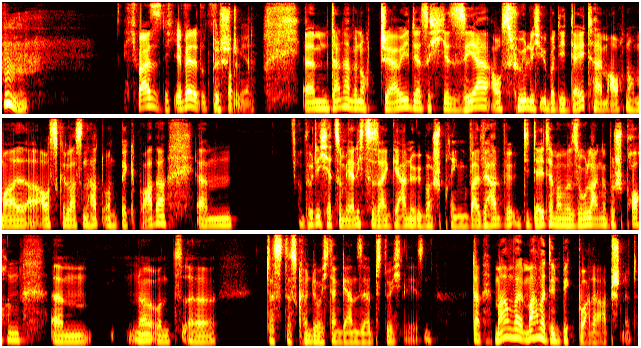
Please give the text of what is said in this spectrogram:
Hm. Ich weiß es nicht. Ihr werdet uns bestimmt. Ähm, dann haben wir noch Jerry, der sich hier sehr ausführlich über die Daytime auch nochmal äh, ausgelassen hat und Big Brother. Ähm, würde ich jetzt, um ehrlich zu sein, gerne überspringen, weil wir haben die Daytime haben wir so lange besprochen. Ähm, Ne? Und äh, das, das könnt ihr euch dann gern selbst durchlesen. Da machen wir, machen wir den Big Brother Abschnitt,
